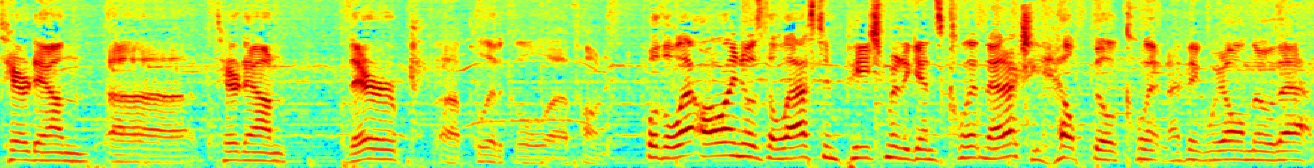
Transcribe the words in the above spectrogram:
tear down uh, tear down their uh, political uh, opponent. Well, the la- all I know is the last impeachment against Clinton that actually helped Bill Clinton. I think we all know that.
